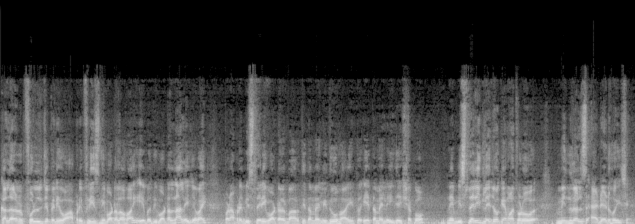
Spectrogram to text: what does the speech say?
કલરફુલ જે પેલી આપણી ફ્રીઝની બોટલો હોય, એ બધી બોટલ ના લઈ જવાય. પણ આપણે બિસ્લેરી બોટલ બહારથી તમે લીધું હોય, તો એ તમે લઈ જઈ શકો. ને બિસ્લેરી જ લેજો કે એમાં થોડું મિનરલ્સ એડેડ હોય છે.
